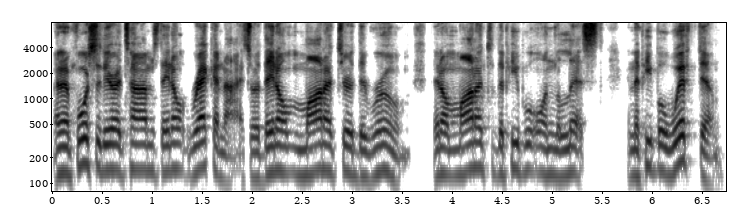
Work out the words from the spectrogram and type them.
And unfortunately, there are times they don't recognize or they don't monitor the room. They don't monitor the people on the list and the people with them.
